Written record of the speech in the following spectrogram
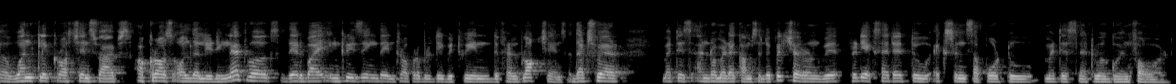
uh, one-click cross-chain swaps across all the leading networks, thereby increasing the interoperability between different blockchains. That's where Metis Andromeda comes into picture, and we're pretty excited to extend support to Metis network going forward.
